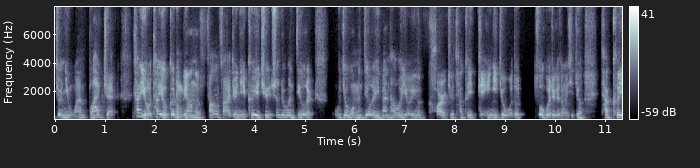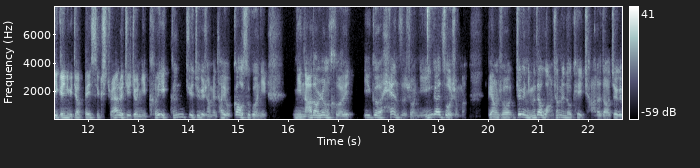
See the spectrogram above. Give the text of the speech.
就你玩 Blackjack，它有它有各种各样的方法，就你可以去甚至问 dealer。我就我们丢了一般，他会有一个 card，就他可以给你，就我都做过这个东西，就他可以给你个叫 basic strategy，就你可以根据这个上面，他有告诉过你，你拿到任何一个 hands 的时候，你应该做什么。比方说，这个你们在网上面都可以查得到，这个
